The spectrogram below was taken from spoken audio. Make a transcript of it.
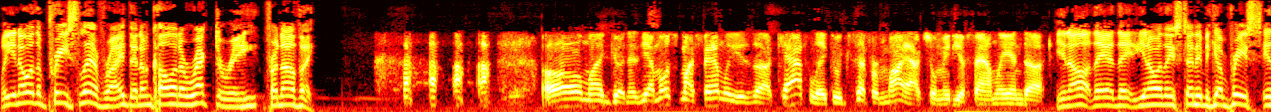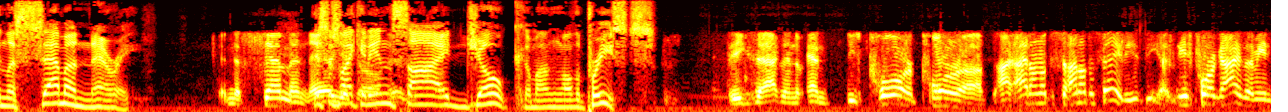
Well, you know where the priests live, right? They don't call it a rectory for nothing. Oh, my goodness. Yeah, most of my family is uh, Catholic, except for my actual media family. And uh, You know, they, they, you know where they study to become priests? In the seminary. in the seminary... This is like an inside joke among all the priests. Exactly, and, and these poor, poor, uh, I, I don't know what to, say- I don't know what to say. These, these poor guys, I mean,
